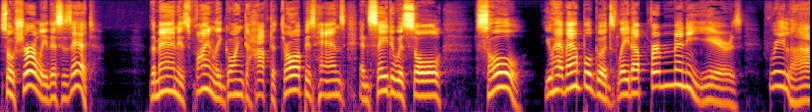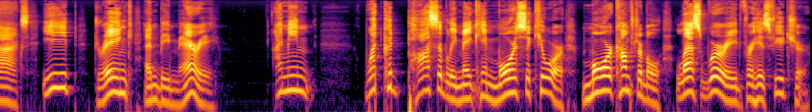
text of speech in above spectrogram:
So surely this is it. The man is finally going to have to throw up his hands and say to his soul, Soul, you have ample goods laid up for many years. Relax, eat, drink, and be merry. I mean, what could possibly make him more secure, more comfortable, less worried for his future?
